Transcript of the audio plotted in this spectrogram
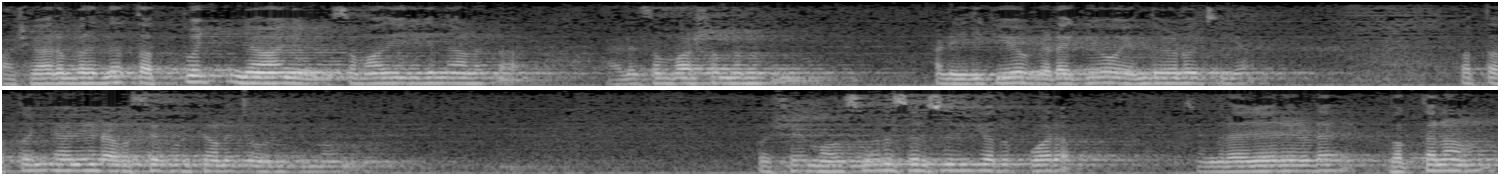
ഭാഷകാരൻ പറയുന്നത് തത്വജ്ഞാനി സമാധിയിരിക്കുന്ന ആളല്ല. അയാൾ സംഭാഷണം നടത്തുന്നു. അയാൾ ഇരിക്കുകയോ കിടക്കുകയോ എന്ത് വേണോ ചെയ്യാം. അപ്പൊ തത്വജ്ഞാനിയുടെ അവസ്ഥയെക്കുറിച്ചാണ് ചോദിക്കുന്നത്. പക്ഷെ മഹസൂന സരസ്വതിക്ക് അത് പോരാ. ശങ്കരാചാര്യരുടെ ഭക്തനാണ്.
